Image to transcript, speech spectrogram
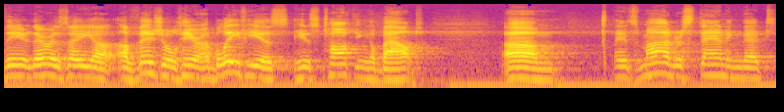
there, there is a, uh, a visual here. I believe he is, he is talking about. Um, it's my understanding that,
